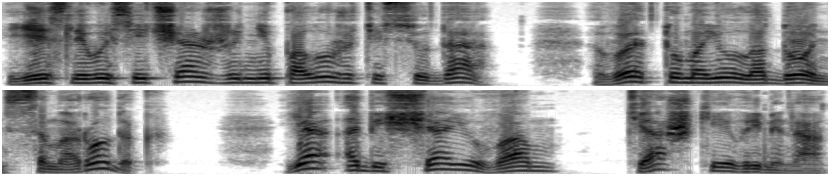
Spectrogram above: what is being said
если вы сейчас же не положите сюда в эту мою ладонь самородок я обещаю вам тяжкие времена.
